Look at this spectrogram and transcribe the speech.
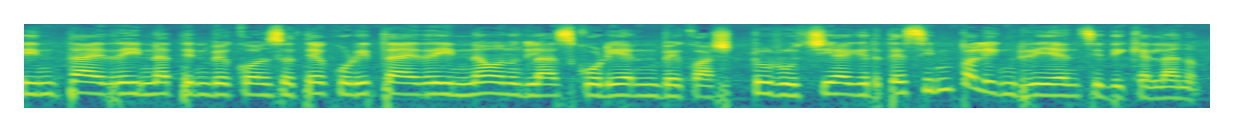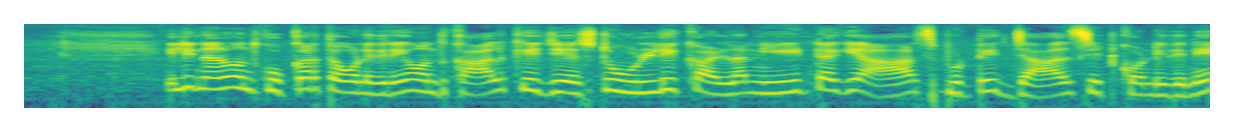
ತಿಂತಾ ಇದ್ರೆ ಇನ್ನೂ ತಿನ್ನಬೇಕು ಅನಿಸುತ್ತೆ, ಕುಡಿತಾ ಇದ್ರೆ ಇನ್ನೂ ಒಂದು ಗ್ಲಾಸ್ ಕುಡಿ ಅನ್ಬೇಕು ಅಷ್ಟು ರುಚಿಯಾಗಿರುತ್ತೆ ಸಿಂಪಲ್ ಇಂಗ್ರೀಡಿಯೆಂಟ್ಸ್ ಇದಕ್ಕೆಲ್ಲನೂ. ಇಲ್ಲಿ ನಾನು ಒಂದು ಕುಕ್ಕರ್ ತೊಗೊಂಡಿದ್ದೀನಿ. ಒಂದು ಕಾಲು ಕೆ ಜಿಯಷ್ಟು ಕಾಳನ್ನ ನೀಟಾಗಿ ಆರಿಸ್ಬಿಟ್ಟು ಜಾಲ್ಸಿ ಇಟ್ಕೊಂಡಿದ್ದೀನಿ.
